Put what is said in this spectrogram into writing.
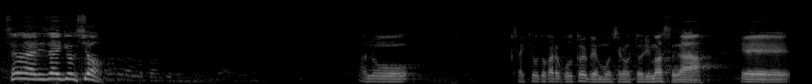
佐川理財局長。あの先ほどからご答弁申し上げておりますが、え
